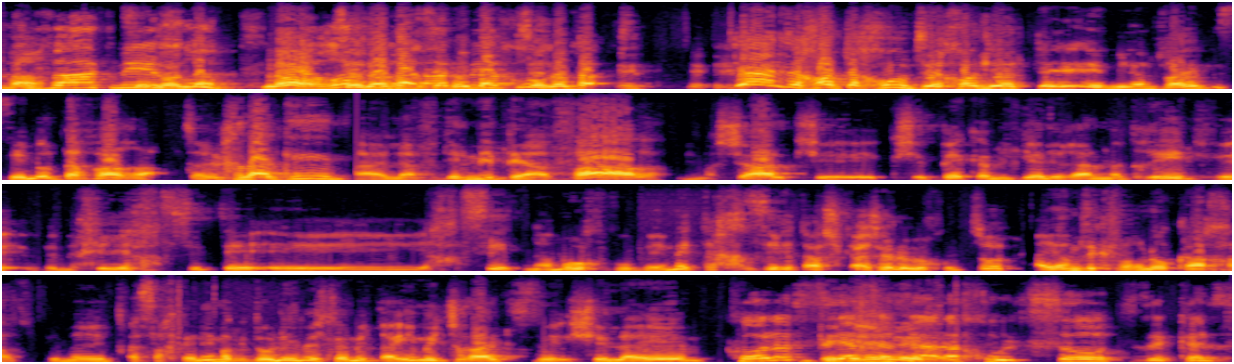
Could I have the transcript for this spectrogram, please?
נובעת לא מאיכות. לא, זה לא כן, זה יכול להיות איכות, זה יכול להיות אה, אה, מיליון דברים, זה לא דבר רע. צריך להגיד, אה, להבדיל מבעבר, למשל, כש- כשבקאם הגיע לריאל מדריד, ו- במחיר יחסית, יחסית נמוך, והוא באמת החזיר את ההשקעה שלו בחולצות, היום זה כבר לא ככה. זאת אומרת, השחקנים הגדולים, יש להם את ה image rights שלהם, כל השיח בערך. הזה על החולצות זה כזה,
